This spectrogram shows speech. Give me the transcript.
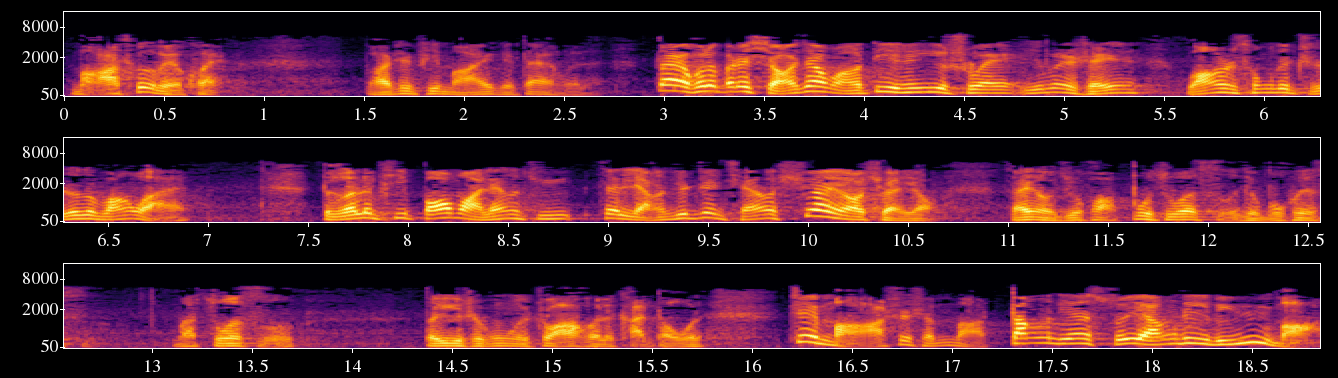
马特别快，把这匹马也给带回来，带回来把这小将往地上一摔，一问谁？王世充的侄子王绾得了匹宝马良驹，在两军阵前要炫耀炫耀。咱有句话，不作死就不会死，妈作死，被尉迟恭给抓回来砍头了。这马是什么马？当年隋炀帝的御马，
